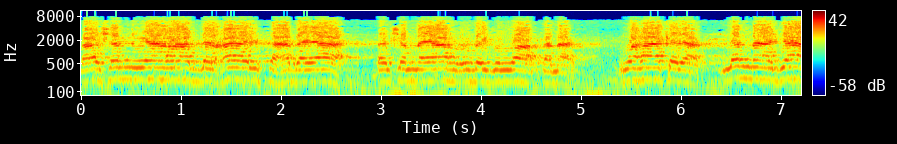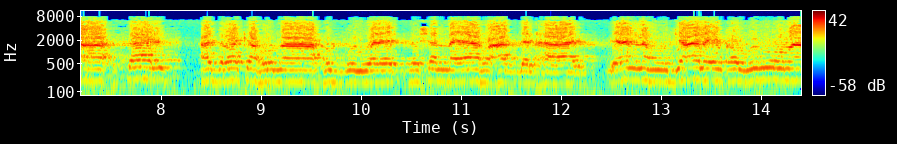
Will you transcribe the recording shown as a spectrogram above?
فسمياه عبد الحارث فأبيا بل سمياه عبيد الله. فمات وهكذا. لما جاء الثالث أدركهما حب الولد فسمياه عبد الحارث لأنه جعل يقومهما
